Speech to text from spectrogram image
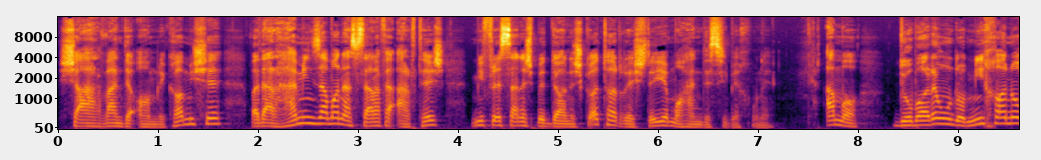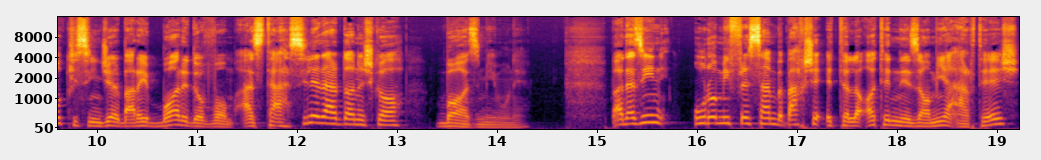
شهروند آمریکا میشه و در همین زمان از طرف ارتش میفرستنش به دانشگاه تا رشته مهندسی بخونه. اما دوباره اون رو می‌خوان و کیسینجر برای بار دوم از تحصیل در دانشگاه باز میمونه. بعد از این او رو میفرستن به بخش اطلاعات نظامی ارتش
